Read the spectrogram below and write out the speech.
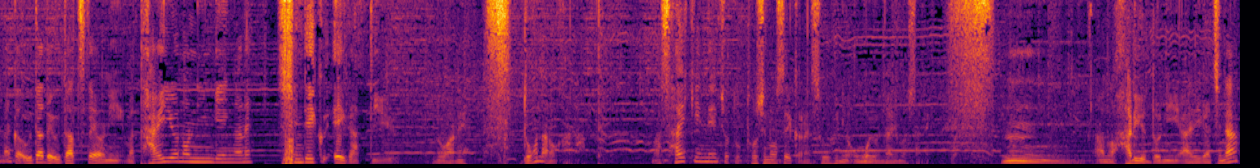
なんか歌で歌ってたように、まあ、大量の人間がね、死んでいく映画っていうのはね、どうなのかなって。まあ、最近ね、ちょっと年のせいかね、そういう風に思うようになりましたね。うん、あの、ハリウッドにありがちな、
